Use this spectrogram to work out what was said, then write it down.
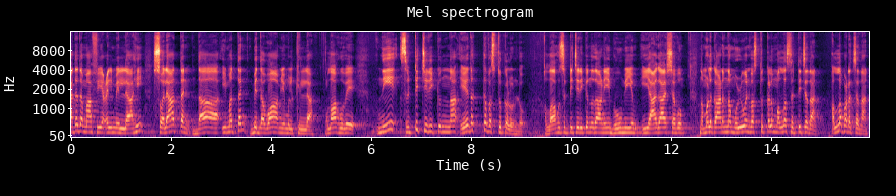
അദദ മാഫി അൽമില്ലാഹി സൊലാത്തൻ ദാ ഇമത്തൻ ബിദവാമി മുൽക്കില്ല അള്ളാഹുവേ നീ സൃഷ്ടിച്ചിരിക്കുന്ന ഏതൊക്കെ വസ്തുക്കളുണ്ടോ? അള്ളാഹു സൃഷ്ടിച്ചിരിക്കുന്നതാണ് ഈ ഭൂമിയും ഈ ആകാശവും. നമ്മൾ കാണുന്ന മുഴുവൻ വസ്തുക്കളും അല്ല സൃഷ്ടിച്ചതാണ് അല്ല പടച്ചതാണ്.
